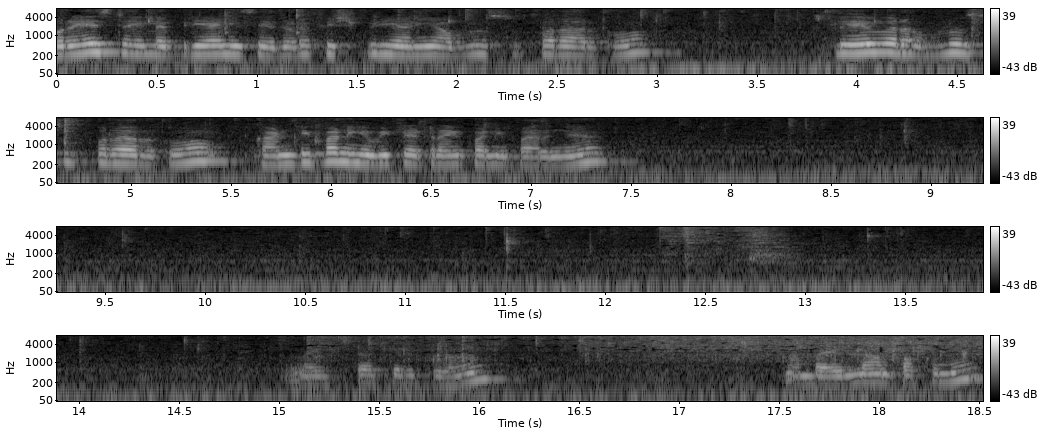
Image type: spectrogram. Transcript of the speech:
ஒரே ஸ்டைலில் பிரியாணி செய்யறதோட ஃபிஷ் பிரியாணி அவ்வளோ சூப்பராக இருக்கும். ஃப்ளேவர் அவ்வளோ சூப்பராக இருக்கும். கண்டிப்பாக நீங்கள் வீட்டில் ட்ரை பண்ணி பாருங்கள் லைட்டாக திருக்கலாம் நம்ம எல்லா பக்கமும்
